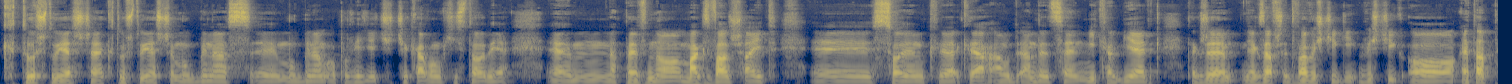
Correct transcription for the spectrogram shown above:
Któż tu jeszcze, któż tu jeszcze mógłby, nas, e, mógłby nam opowiedzieć ciekawą historię? Na pewno Max Walscheid, Soren Kra- Krach Andersen, Mikkel Bjerg. Także jak zawsze dwa wyścigi. Wyścig o etap,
